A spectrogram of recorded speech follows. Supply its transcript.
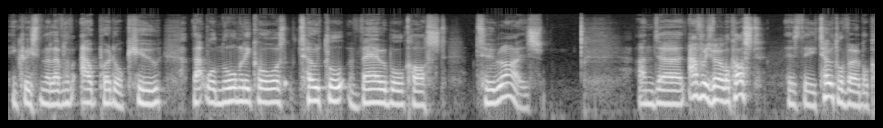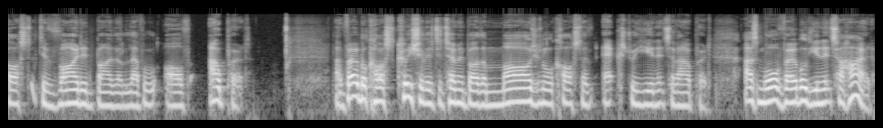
increasing the level of output or Q, that will normally cause total variable cost to rise. And uh, average variable cost is the total variable cost divided by the level of output. Now, variable cost, crucially, is determined by the marginal cost of extra units of output as more variable units are hired.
